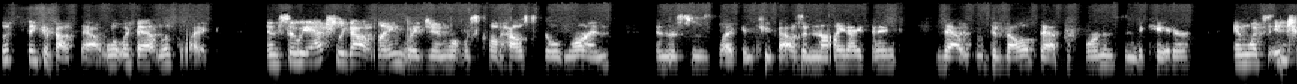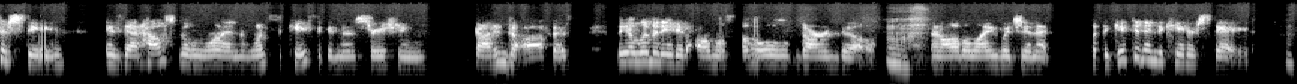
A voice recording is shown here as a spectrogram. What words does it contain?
let's think about that. What would that look like? And so we actually got language in what was called House Bill 1. And this was like in 2009, I think, that developed that performance indicator. And what's interesting is that House Bill 1, once the Kasich administration got into office, they eliminated almost the whole darn bill mm. and all the language in it. But the gifted indicator stayed. Mm.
